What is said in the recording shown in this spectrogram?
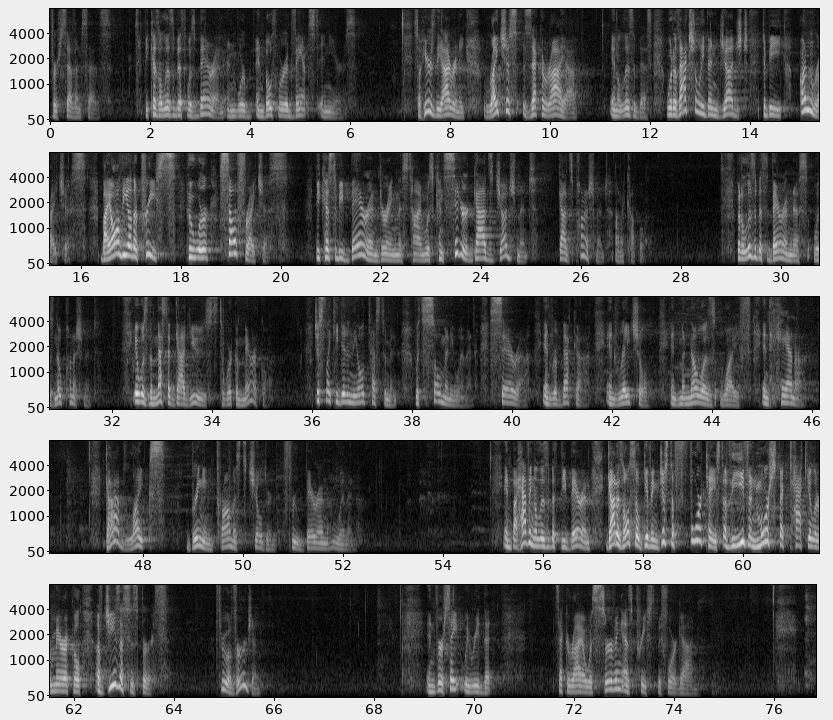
verse 7 says, because Elizabeth was barren and, were, and both were advanced in years. So here's the irony righteous Zechariah and Elizabeth would have actually been judged to be unrighteous by all the other priests who were self righteous. Because to be barren during this time was considered God's judgment, God's punishment on a couple. But Elizabeth's barrenness was no punishment. It was the method God used to work a miracle, just like He did in the Old Testament with so many women Sarah and Rebecca and Rachel and Manoah's wife and Hannah. God likes bringing promised children through barren women. And by having Elizabeth be barren, God is also giving just a foretaste of the even more spectacular miracle of Jesus' birth through a virgin. In verse 8, we read that Zechariah was serving as priest before God.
